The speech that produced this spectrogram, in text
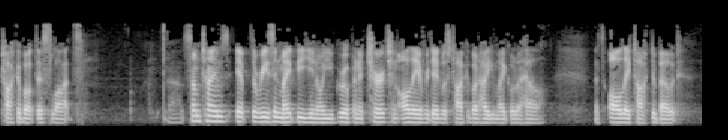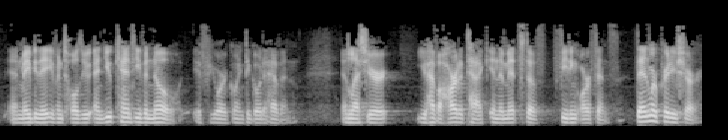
talk about this lots. Uh, sometimes if the reason might be, you know, you grew up in a church and all they ever did was talk about how you might go to hell. That's all they talked about. And maybe they even told you, and you can't even know if you're going to go to heaven unless you're, you have a heart attack in the midst of feeding orphans. Then we're pretty sure.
